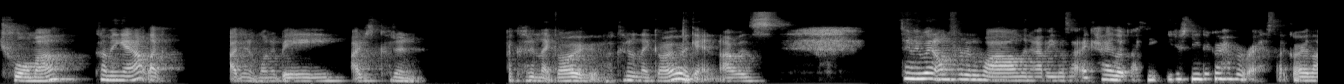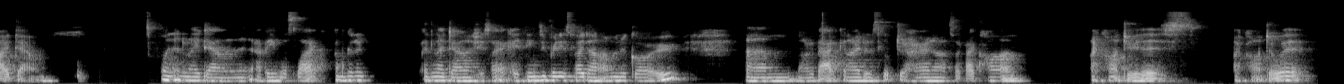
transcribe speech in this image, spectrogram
trauma coming out. Like I didn't want to be, I just couldn't, I couldn't let go. I couldn't let go again. I was, so we went on for a little while, and then Abby was like, okay, look, I think you just need to go have a rest, like go lie down. Went and lay down, and then Abby was like, I'm gonna and lay down, and she's like, okay, things have really slowed down. I'm gonna go. Um, I'll back. And I just looked at her and I was like, I can't, I can't do this. I can't do it.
